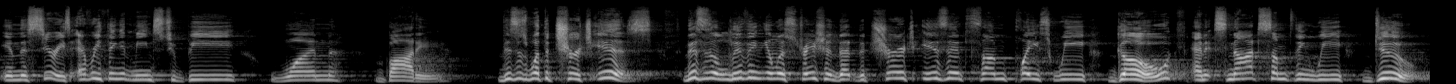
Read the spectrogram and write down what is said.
in this series. Everything it means to be one body. This is what the church is. This is a living illustration that the church isn't some place we go and it's not something we do.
